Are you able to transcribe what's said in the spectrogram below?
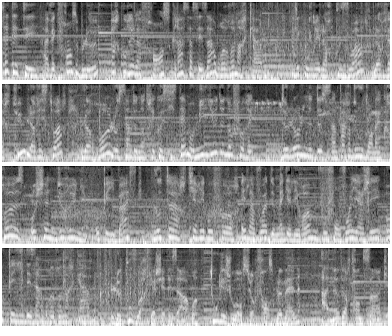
Cet été, avec France Bleu, parcourez la France grâce à ces arbres remarquables. Découvrez leur pouvoir, leurs vertus, leur histoire, leur rôle au sein de notre écosystème au milieu de nos forêts. De l'Aulne de Saint-Pardoux dans la Creuse, aux chênes d'Urugne au Pays Basque, l'auteur Thierry Beaufort et la voix de Magali Rome vous font voyager au pays des arbres remarquables. Le pouvoir caché des arbres, tous les jours sur France Bleu Maine, à 9h35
